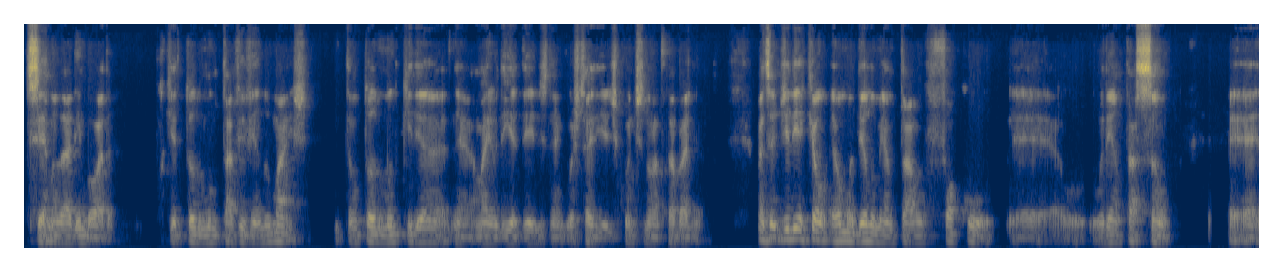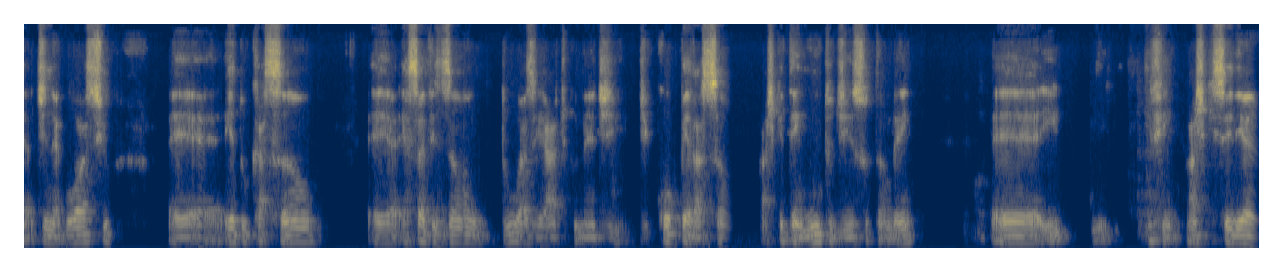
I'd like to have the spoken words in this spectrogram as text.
ser mandado embora, porque todo mundo está vivendo mais. Então, todo mundo queria, né, a maioria deles né, gostaria de continuar trabalhando. Mas eu diria que é o, é modelo mental, foco, é, orientação é, de negócio, é, educação, é, essa visão do asiático né, de, de cooperação. Acho que tem muito disso também. É, e enfim, acho que seria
